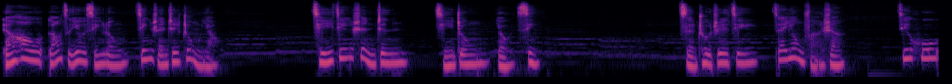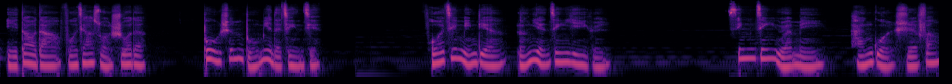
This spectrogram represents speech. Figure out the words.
然后老子又形容精神之重要，其精甚真，其中有信。此处之精，在用法上，几乎已到达佛家所说的不生不灭的境界。佛经名典《楞严经》译云：“心经圆明，含果十方。”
